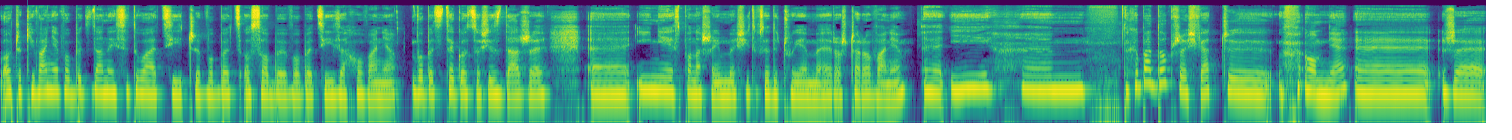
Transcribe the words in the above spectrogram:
oczekiwania, wobec danej sytuacji, czy wobec osoby, wobec jej zachowania, wobec tego, co się zdarzy e, i nie jest po naszej myśli, to wtedy czujemy rozczarowanie. E, I to chyba dobrze świadczy o mnie, e, że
